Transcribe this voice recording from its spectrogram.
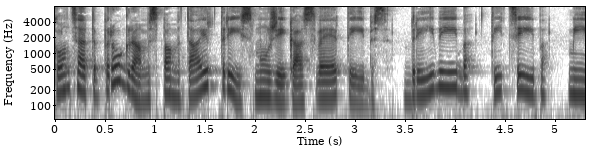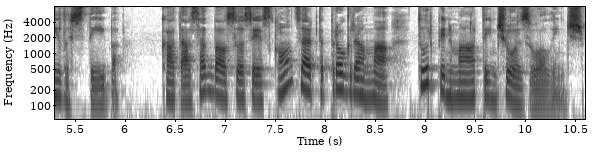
Koncerta programmas pamatā ir trīs mūžīgās vērtības - brīvība, ticība, mīlestība. Kā tās atbalsosies koncerta programmā, turpina Mārtiņš Ozoliņš.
